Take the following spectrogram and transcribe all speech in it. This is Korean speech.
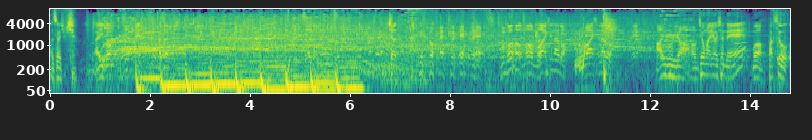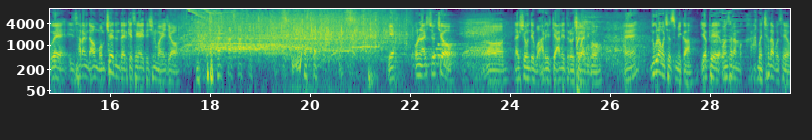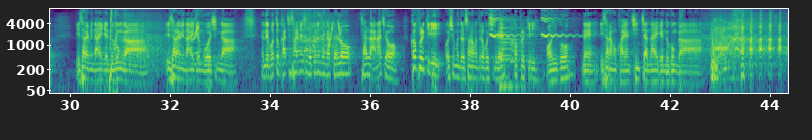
어서 오십시오. 아이고. 네, 어서 오십시오. 저, 아이고, 왜, 왜. 뭐, 뭐, 뭐 하시려고? 뭐 하시려고? 아이고, 야, 엄청 많이 오셨네? 뭐, 박수, 왜, 이 사람이 나오면 멈춰야 된다, 이렇게 생각이 드시는 모양이죠? 예, 오늘 날씨 좋죠? 어, 날씨 좋은데 뭐하러 이렇게 안에 들어오셔가지고, 예? 누구랑 오셨습니까? 옆에 온 사람 한번 쳐다보세요. 이 사람이 나에게 누군가, 이 사람이 나에게 무엇인가. 근데 보통 같이 살면서도 그런 생각 별로 잘 안 하죠. 커플끼리 오신 분들 손 한번 들어보실래요? 커플끼리. 어이구, 네, 이 사람은 과연 진짜 나에게 누군가.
